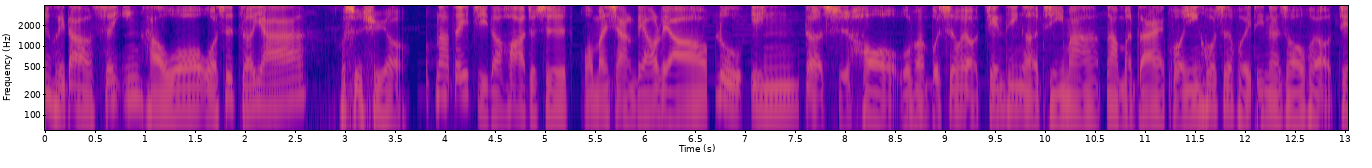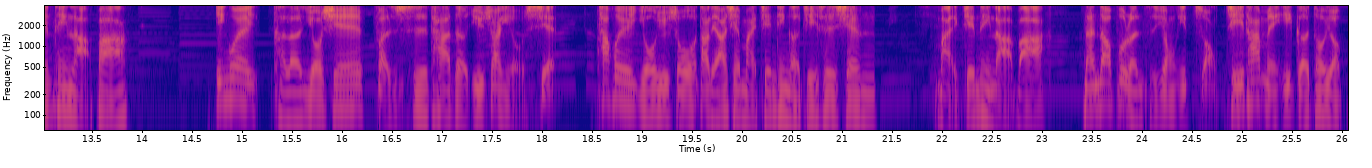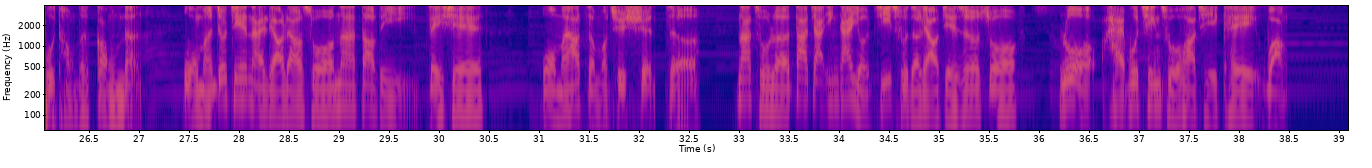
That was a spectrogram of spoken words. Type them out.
欢迎回到声音好哦，我是泽雅，我是旭佑。那这一集的话，就是我们想聊聊录音的时候，我们不是会有监听耳机吗？那我们在混音或是回听的时候会有监听喇叭，因为可能有些粉丝他的预算有限，他会犹豫说，我到底要先买监听耳机，是先买监听喇叭？难道不能只用一种？其实它每一个都有不同的功能。我们就今天来聊聊说，那到底这些我们要怎么去选择？那除了大家应该有基础的了解，就是说，如果还不清楚的话，其实可以往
